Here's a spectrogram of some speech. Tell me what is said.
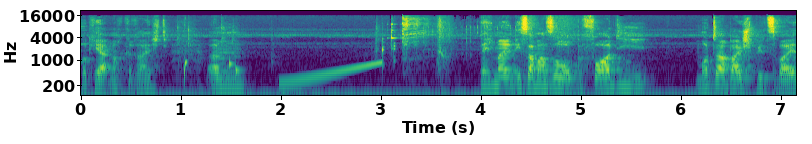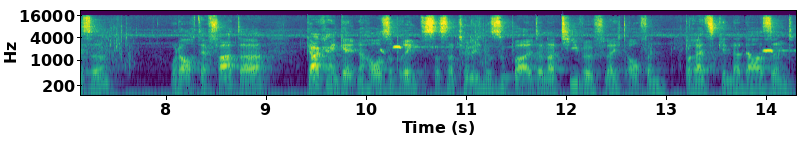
Okay, hat noch gereicht. Ähm... Ich meine, ich sag mal so, bevor die Mutter beispielsweise oder auch der Vater gar kein Geld nach Hause bringt, ist das natürlich eine super Alternative, vielleicht auch, wenn bereits Kinder da sind.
